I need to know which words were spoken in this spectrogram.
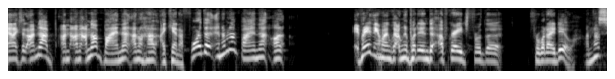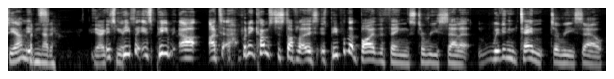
and like I said, I'm not. I'm, I'm I'm not buying that. I don't have. I can't afford that, and I'm not buying that. On if anything, I'm, I'm going to put it into upgrades for the for what I do. I'm not See, I'm- putting it's- that. In. Yeah. I It's can't. people. It's people. Uh, I t- when it comes to stuff like this, it's people that buy the things to resell it with intent to resell.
